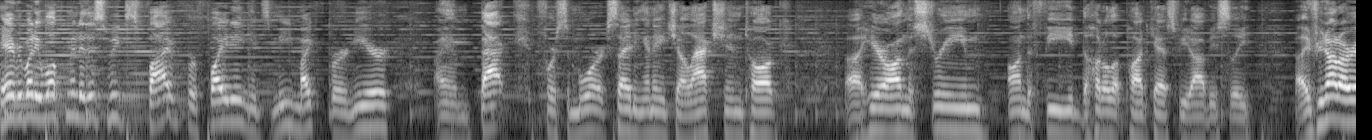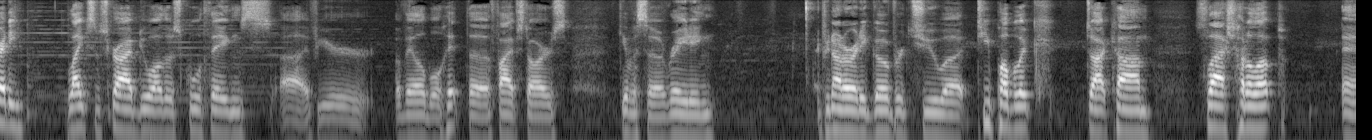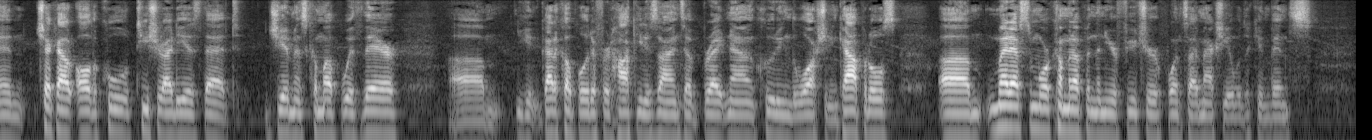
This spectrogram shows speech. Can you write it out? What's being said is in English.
Hey, everybody, welcome into this week's Five for Fighting. It's me, Mike Bernier. I am back for some more exciting NHL action talk uh, here on the stream, on the feed, the Huddle Up podcast feed, obviously. Uh, if you're not already, like, subscribe, do all those cool things. Uh, if you're available, hit the five stars, give us a rating. If you're not already, go over to uh, teepublic.com slash huddle up and check out all the cool t-shirt ideas that Jim has come up with there. Um, you got a couple of different hockey designs up right now, including the Washington Capitals. Um, we might have some more coming up in the near future once I'm actually able to convince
